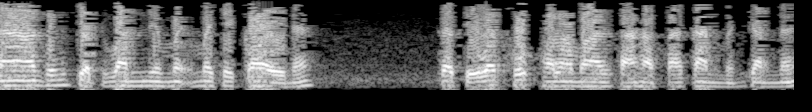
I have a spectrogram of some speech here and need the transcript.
นานถึงเจ็ดวันเนี่ยไม่ไม่ใช่ก้อยนะก็ถือว่าทุกข์ทรมานสาหัสสากันเหมือนกันนะ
